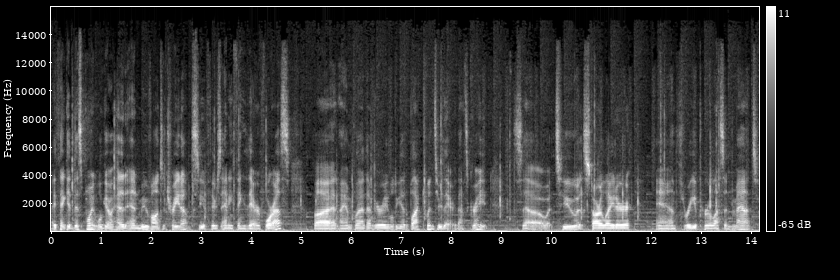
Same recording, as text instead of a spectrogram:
I think at this point we'll go ahead and move on to trade up, see if there's anything there for us. But I am glad that we were able to get a black Twinser there. That's great. So two Starlighter and three Pearlescent Matte.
